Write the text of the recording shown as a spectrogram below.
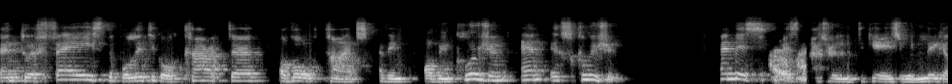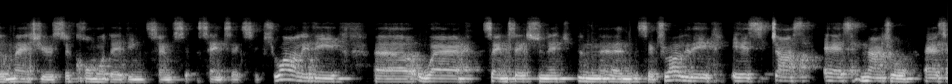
tend to efface the political character of all types of, in, of inclusion and exclusion. And this is naturally the case with legal measures accommodating same-sex sexuality, uh, where same-sex sexuality is just as natural as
